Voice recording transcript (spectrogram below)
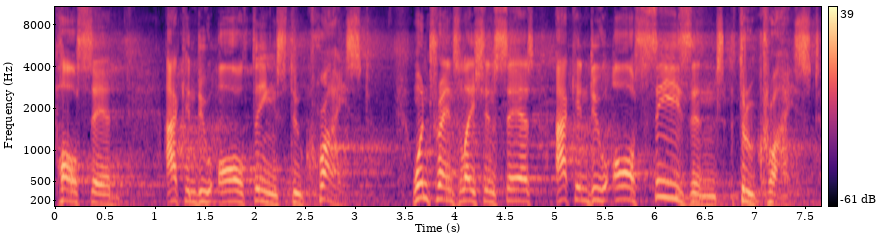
Paul said, I can do all things through Christ. One translation says, I can do all seasons through Christ.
